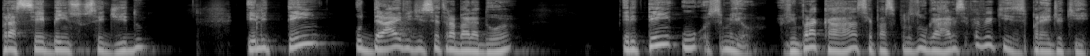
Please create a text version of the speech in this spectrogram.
pra ser bem sucedido, ele tem o drive de ser trabalhador, ele tem o. assim, Meu, eu vim pra cá, você passa pelos lugares, você vai ver aqui, esse prédio aqui.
